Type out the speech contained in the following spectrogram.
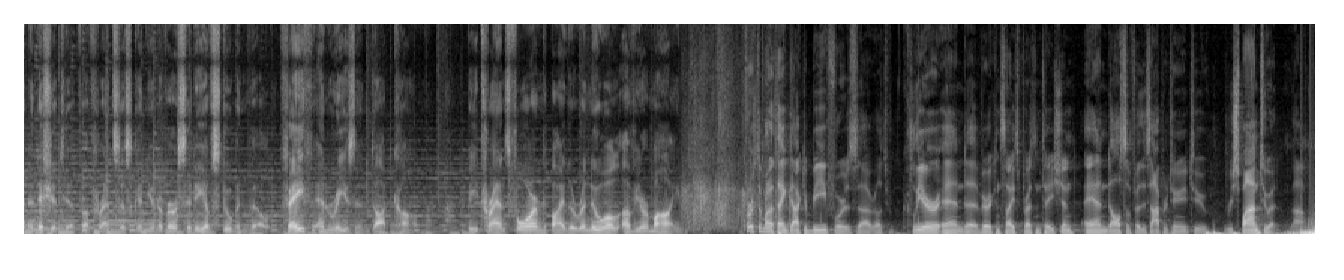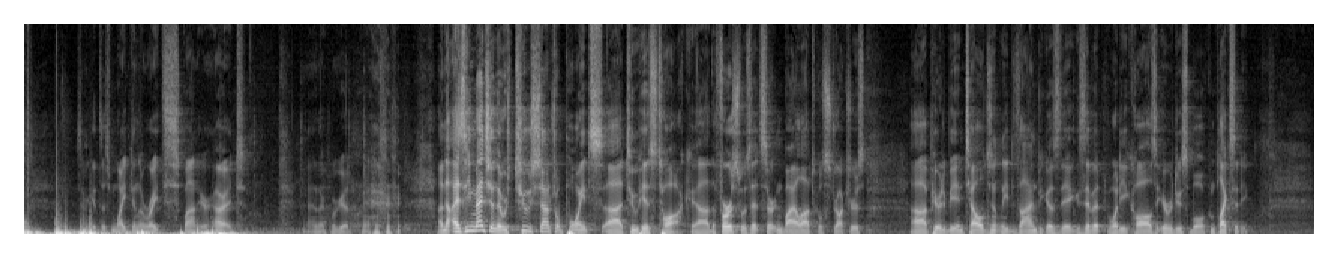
an initiative of Franciscan University of Steubenville. Faithandreason.com. Be transformed by the renewal of your mind. First, I want to thank Dr. Behe for his uh, relatively clear and uh, very concise presentation, and also for this opportunity to respond to it. Um, so we get this mic in the right spot here. All right, I think we're good. now, as he mentioned, there were two central points uh, to his talk. Uh, the first was that certain biological structures uh, appear to be intelligently designed because they exhibit what he calls irreducible complexity.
